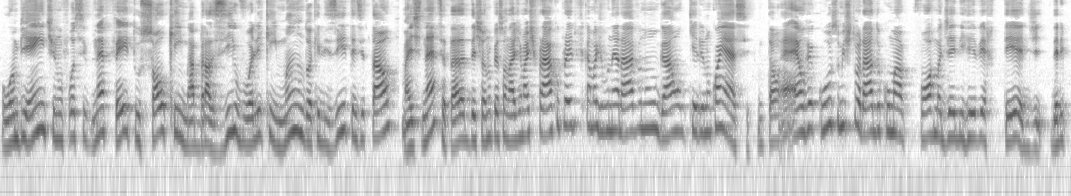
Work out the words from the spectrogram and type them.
o ambiente não fosse, né, né, feito, o sol queima, abrasivo ali queimando aqueles itens e tal, mas, né, você tá deixando o personagem mais fraco para ele ficar mais vulnerável num lugar que ele não conhece. Então é, é um recurso misturado com uma forma de ele reverter, de dele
